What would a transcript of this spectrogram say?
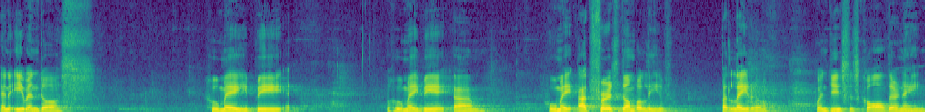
And even those who may be, who may be, um, who may at first don't believe, but later, when Jesus called their name,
